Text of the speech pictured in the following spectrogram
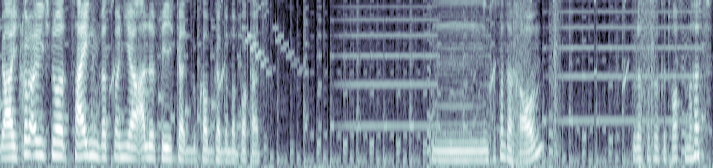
ja, ich glaube eigentlich nur zeigen, was man hier alle Fähigkeiten bekommen kann, wenn man Bock hat. Hm, interessanter Raum. Gut, dass das noch getroffen hat.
